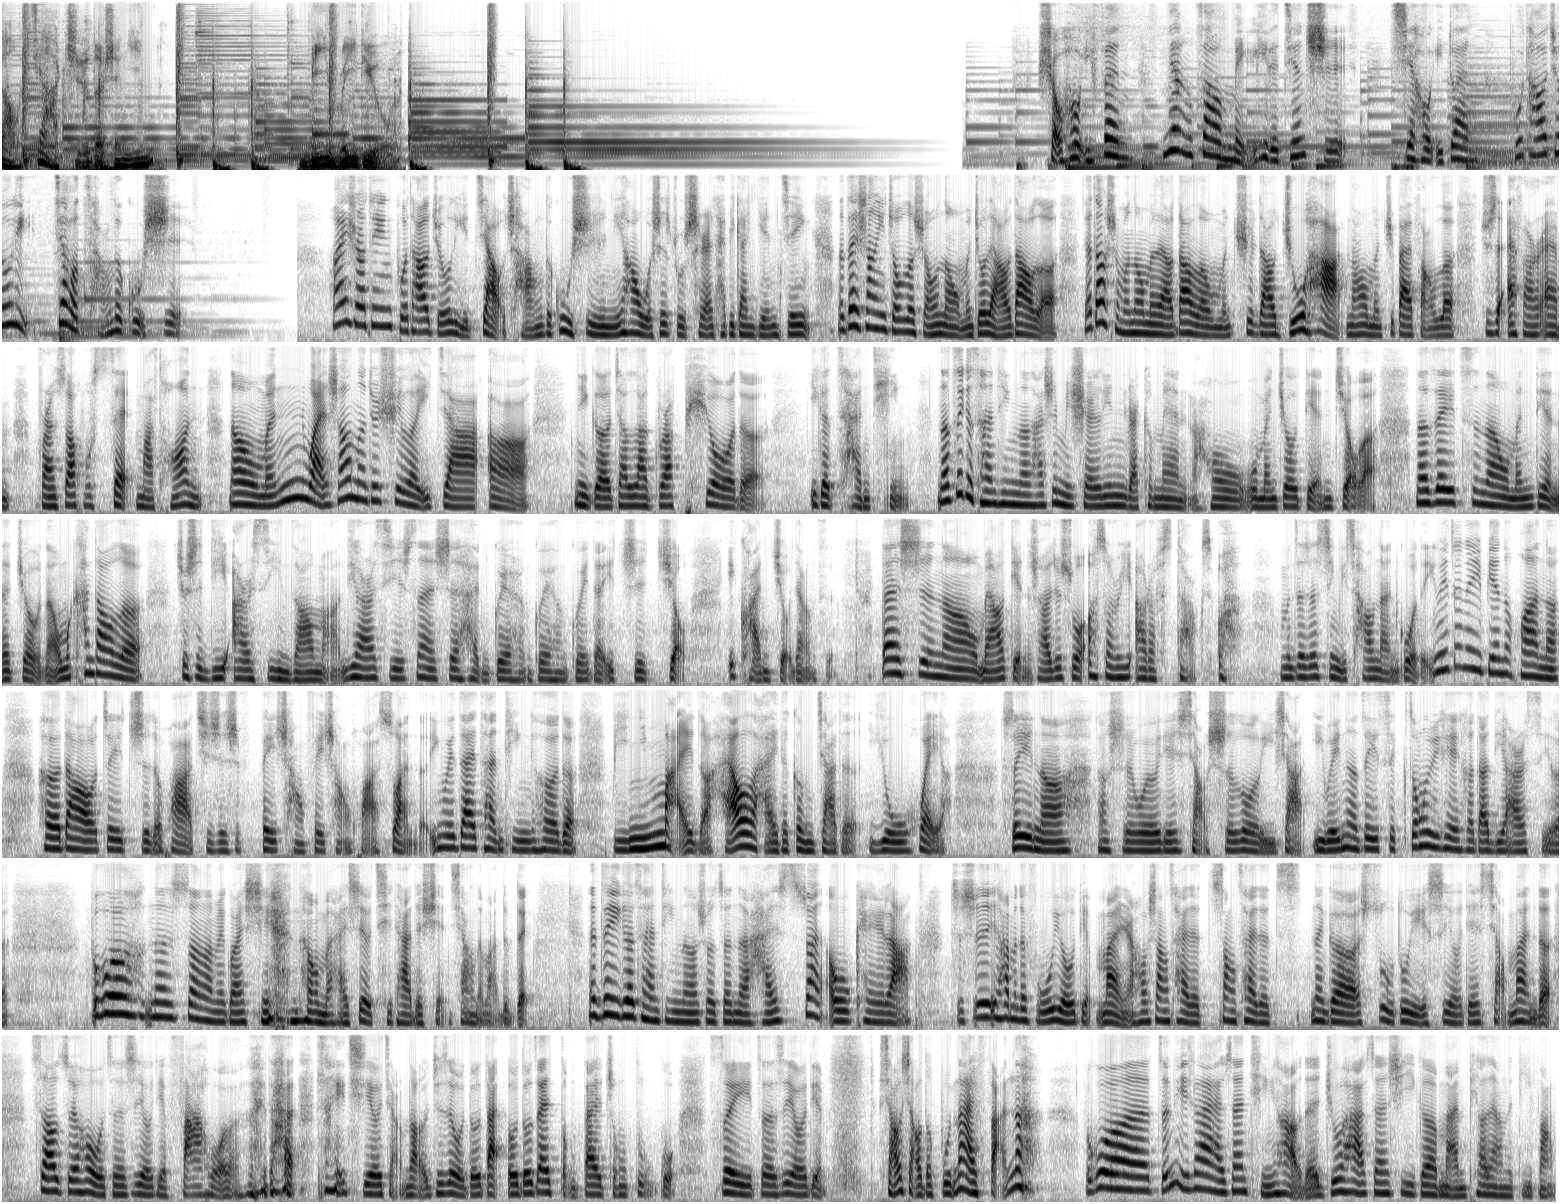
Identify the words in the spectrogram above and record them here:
造价值的声音。B Radio。守候一份酿造美丽的坚持，邂逅一段葡萄酒里窖藏的故事。欢迎收听《葡萄酒里较长的故事》。你好，我是主持人 Happy 干眼睛。那在上一周的时候呢，我们就聊到了聊到什么呢？我们聊到了我们去到 Juha，然后我们去拜访了就是 FRM François José Maton。那我们晚上呢就去了一家呃那个叫 La Grapio 的一个餐厅。那这个餐厅呢，它是 Michelin recommend，然后我们就点酒了。那这一次呢，我们点的酒呢，我们看到了。就是 DRC，你知道吗？DRC 算是很贵、很贵、很贵的一支酒，一款酒这样子。但是呢，我们要点的时候，就说：“哦，sorry，out of stocks。”哇，我们真是心里超难过的，因为在那边的话呢，喝到这一支的话，其实是非常非常划算的，因为在餐厅喝的比你买的还要来的更加的优惠啊。所以呢，当时我有点小失落了一下，以为呢这一次终于可以喝到 DRC 了。不过那算了，没关系。那我们还是有其他的选项的嘛，对不对？那这一个餐厅呢，说真的还算 OK 啦，只是他们的服务有点慢，然后上菜的上菜的那个速度也是有点小慢的。吃到最后，我真的是有点发火了。所 以他上一期有讲到，就是我都在我都在等待中度过，所以真的是有点小小的不耐烦呢。不过整体下来还算挺好的，Juha 算是一个蛮漂亮的地方。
